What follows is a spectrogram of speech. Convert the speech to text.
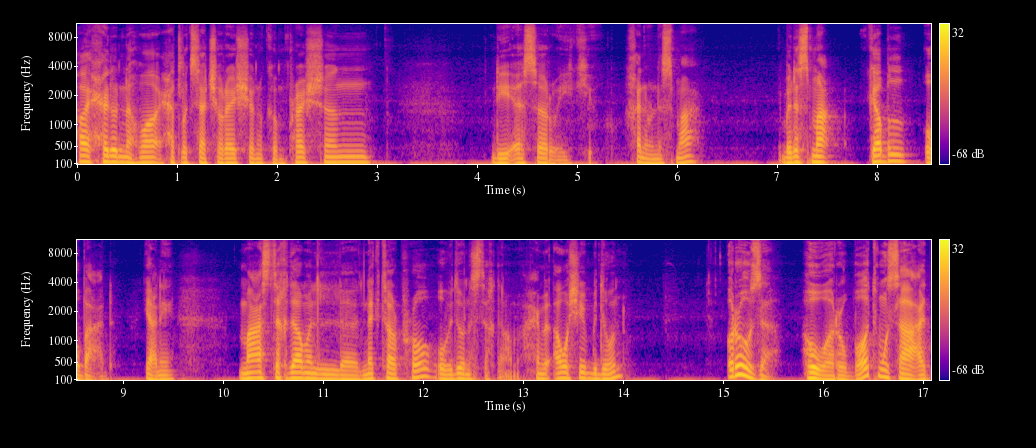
هاي حلو إنه هو يحط لك saturation و compression de-esser و EQ خلونا نسمع. بنسمع قبل وبعد. يعني مع استخدام ال Nectar Pro وبدون استخدامه. الحين أول شيء بدون. روزا هو روبوت مساعد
